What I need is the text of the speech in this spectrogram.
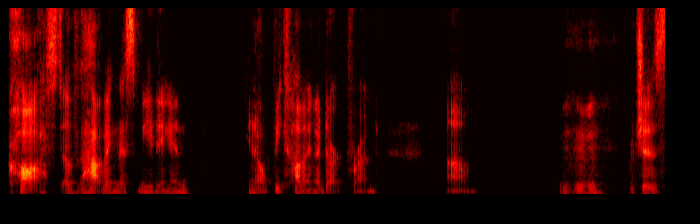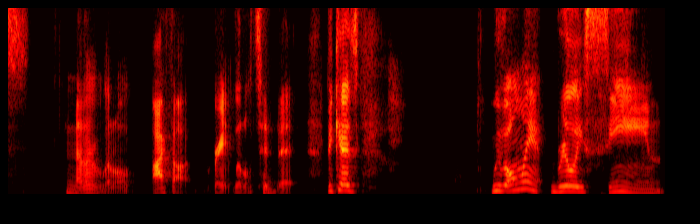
cost of having this meeting and, you know, becoming a dark friend. Um, Mhm. which is another little i thought great little tidbit because we've only really seen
